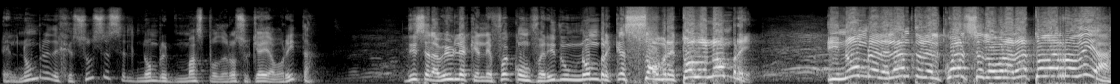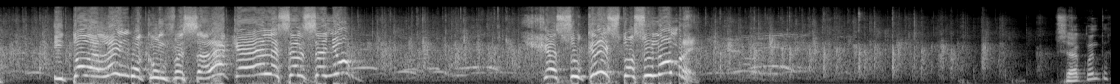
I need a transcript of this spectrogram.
El nombre de Jesús es el nombre más poderoso que hay ahorita. Dice la Biblia que le fue conferido un nombre que es sobre todo nombre. Y nombre delante del cual se doblará toda rodilla. Y toda lengua confesará que Él es el Señor. Jesucristo es su nombre. ¿Se da cuenta?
